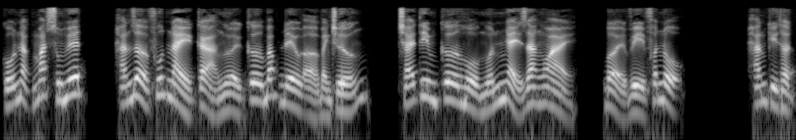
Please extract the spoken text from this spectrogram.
Cố nặc mắt sung huyết, hắn giờ phút này cả người cơ bắp đều ở bành trướng, trái tim cơ hồ muốn nhảy ra ngoài, bởi vì phẫn nộ. Hắn kỳ thật.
